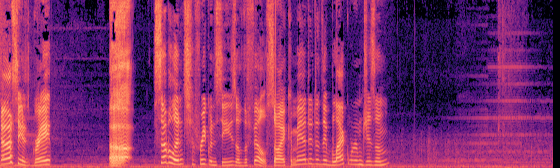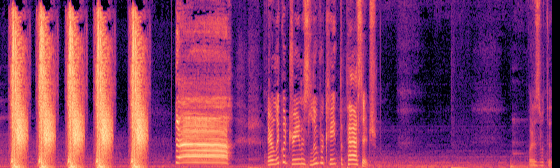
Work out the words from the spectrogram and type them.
Yeah, that seems great. Uh, sibilant frequencies of the filth. So I commanded the blackworm jism Their liquid dreams lubricate the passage. What is with the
